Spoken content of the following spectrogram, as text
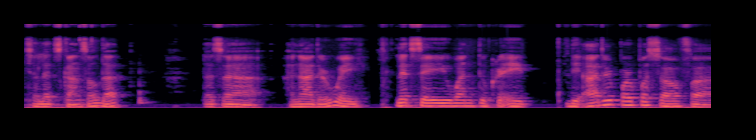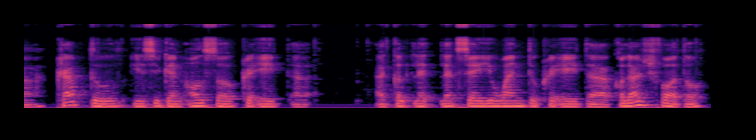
So let's cancel that. That's uh, another way. Let's say you want to create the other purpose of uh, crop tool is you can also create uh, a, let, let's say you want to create a collage photo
